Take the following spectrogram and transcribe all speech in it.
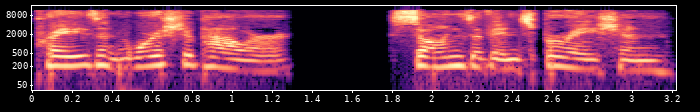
Praise and Worship Hour. Songs of Inspiration.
